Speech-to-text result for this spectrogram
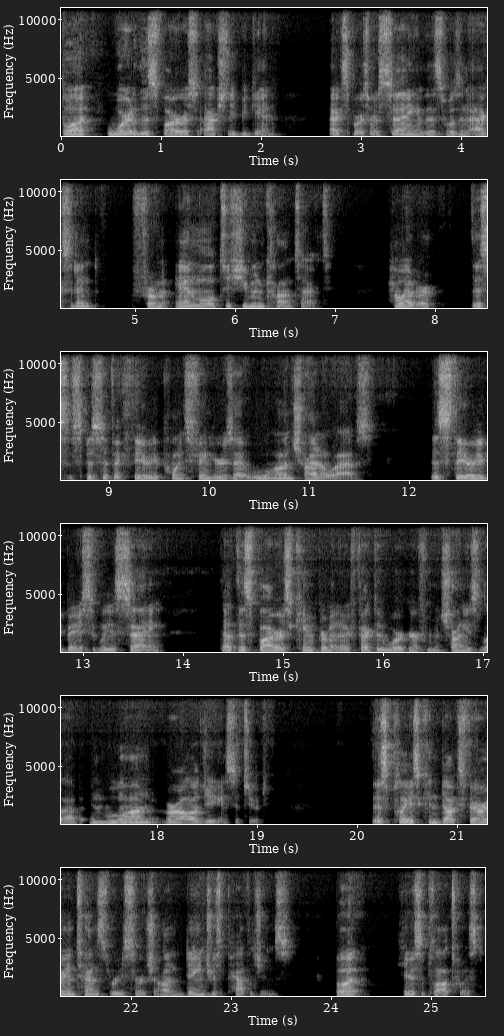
But where did this virus actually begin? Experts are saying this was an accident from animal to human contact. However, this specific theory points fingers at Wuhan China labs. This theory basically is saying that this virus came from an infected worker from a Chinese lab in Wuhan Virology Institute. This place conducts very intense research on dangerous pathogens. But here's a plot twist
